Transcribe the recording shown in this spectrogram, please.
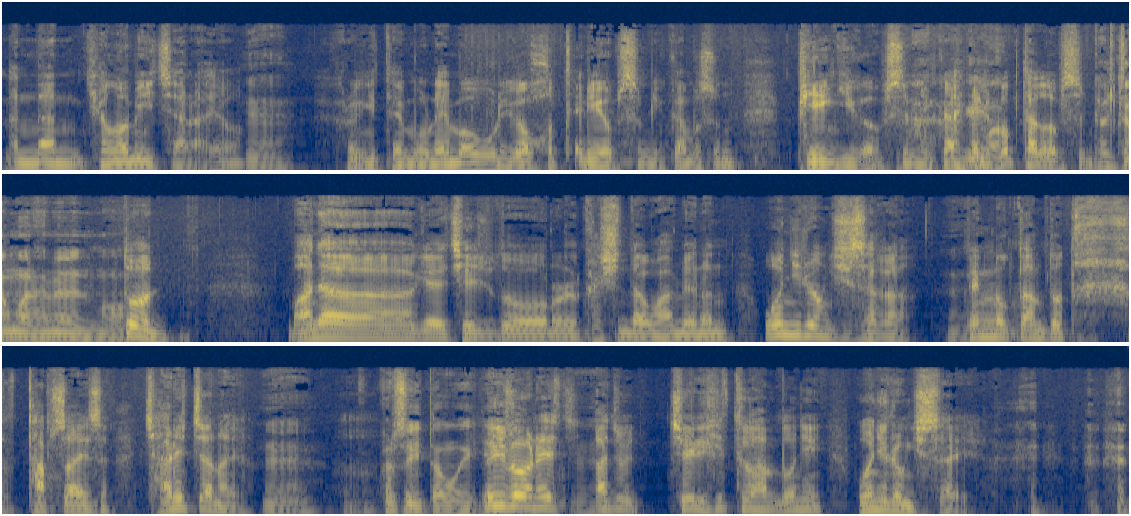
만난 경험이 있잖아요. 예. 그렇기 때문에 뭐 우리가 호텔이 없습니까? 무슨 비행기가 없습니까? 뭐 헬리콥터가 없습니까? 결정만 하면 뭐. 또 만약에 제주도를 가신다고 하면은 원희룡 지사가 백록담도 다 답사해서 잘했잖아요. 예. 할수 있다고 얘기했죠. 이번에 예. 아주 제일 히트한 분이 원희룡 지사예요.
